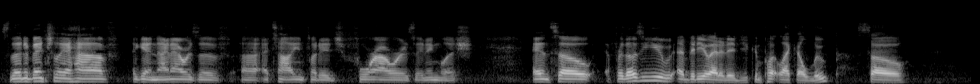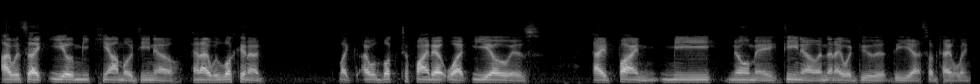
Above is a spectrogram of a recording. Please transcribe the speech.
So then eventually I have, again, nine hours of uh, Italian footage, four hours in English. And so for those of you video edited, you can put like a loop. So I was like, Io mi chiamo Dino. And I would look in a, like, I would look to find out what Io is. I'd find me, nome, Dino, and then I would do the, the uh, subtitling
